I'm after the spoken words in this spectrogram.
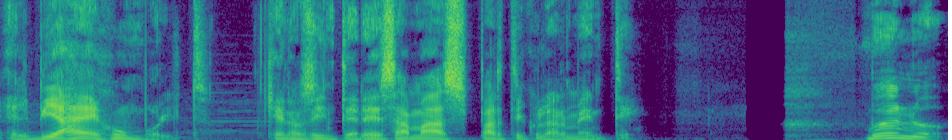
el viaje de Humboldt que nos interesa más particularmente. Bueno,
